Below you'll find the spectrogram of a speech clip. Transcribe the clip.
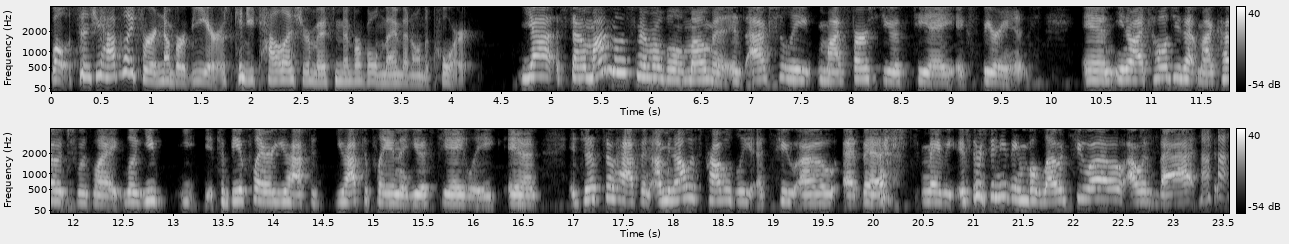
Well, since you have played for a number of years, can you tell us your most memorable moment on the court? Yeah, so my most memorable moment is actually my first USTA experience. And you know, I told you that my coach was like, "Look, you, you, to be a player, you have to you have to play in a USTA league." And it just so happened. I mean, I was probably a 2-0 at best. Maybe if there's anything below 2-0, I was that.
